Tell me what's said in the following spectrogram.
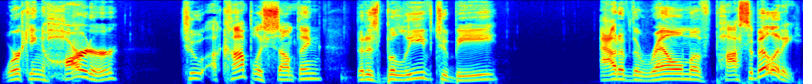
working harder to accomplish something that is believed to be out of the realm of possibility.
